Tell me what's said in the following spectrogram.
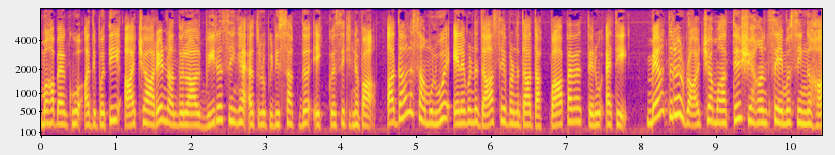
මහබැංකුව අධිපති ආචාර්ය නන්දලාල් වීරසිංහ ඇතුළු පිරිසක්ද එක්ව සිටිනවා. අදාළ සමුළුව එළවන දාසේ වනදා දක්වා පැවැත්වෙනු ඇති. මේ අතර රාජ්‍ය අමාත්‍ය ශයහන් සේමසිංහ හා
